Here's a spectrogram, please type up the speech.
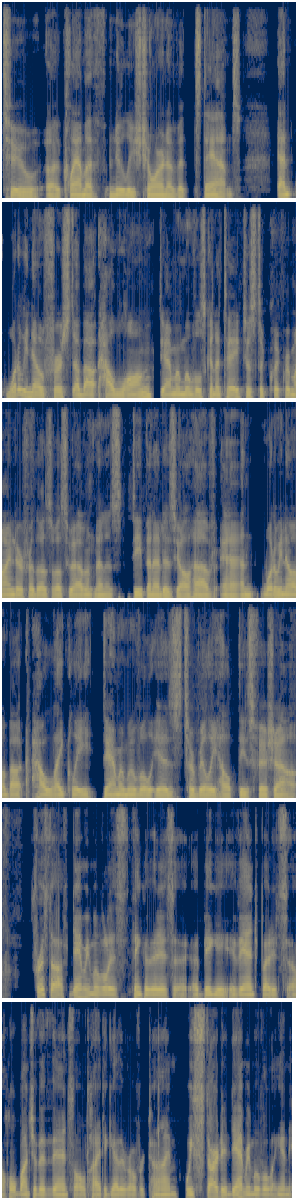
to uh, Klamath newly shorn of its dams. And what do we know first about how long dam removal is going to take? Just a quick reminder for those of us who haven't been as deep in it as y'all have. And what do we know about how likely dam removal is to really help these fish out? First off, dam removal is think of it as a, a, big event, but it's a whole bunch of events all tied together over time. We started dam removal in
